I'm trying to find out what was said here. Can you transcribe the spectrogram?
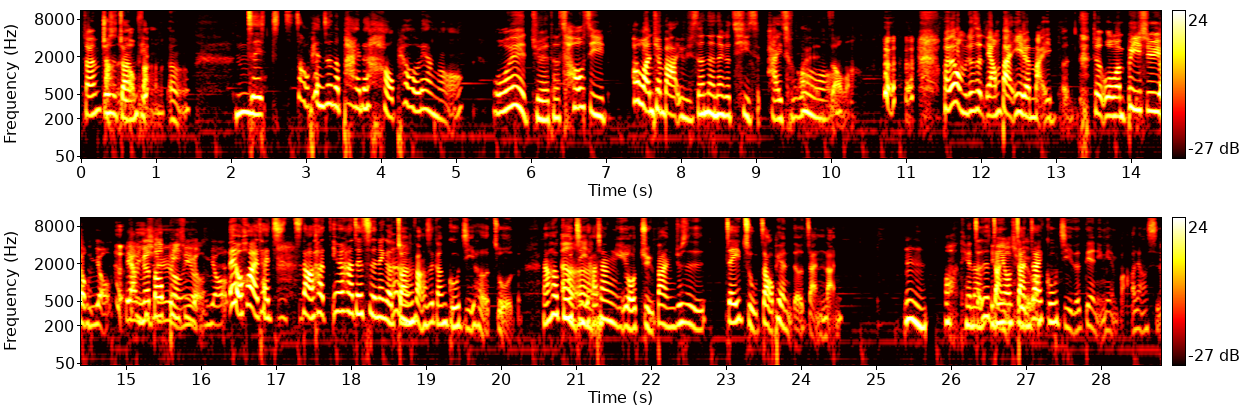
专，就是专访。嗯，嗯这照片真的拍的好漂亮哦！我也觉得超级。他完全把雨生的那个气质拍出来，哦、你知道吗？反正我们就是两版，一人买一本，就我们必须拥有，两个都必须拥有。哎、欸，我后来才知知道他，因为他这次那个专访是跟 GUCCI 合作的，嗯、然后 GUCCI 好像有举办就是这一组照片的展览。嗯，哦天哪，这是展展在 GUCCI 的店里面吧？好像是。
